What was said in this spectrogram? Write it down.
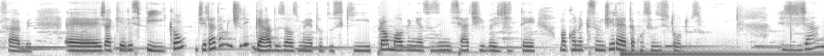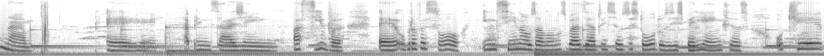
sabe? É, já que eles ficam diretamente ligados aos métodos que promovem essas iniciativas de ter uma conexão direta com seus estudos. Já na é, aprendizagem passiva, é, o professor ensina aos alunos baseado em seus estudos e experiências, o que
